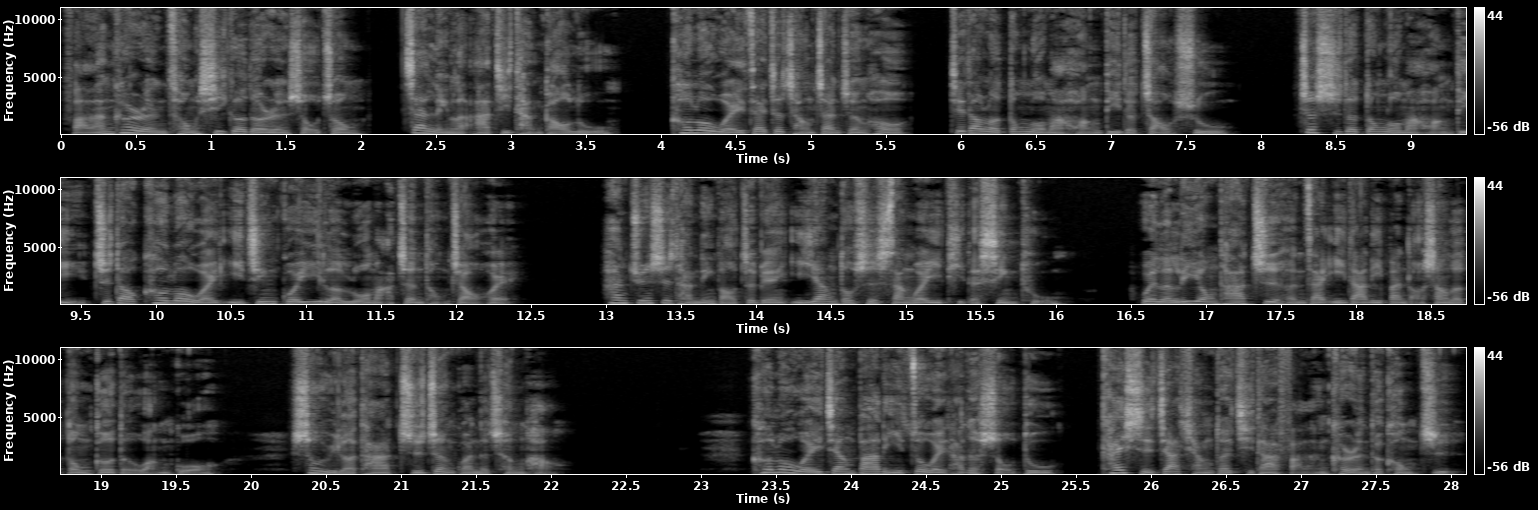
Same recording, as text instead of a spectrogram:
法兰克人从西哥德人手中占领了阿基坦高卢。克洛维在这场战争后接到了东罗马皇帝的诏书。这时的东罗马皇帝知道克洛维已经皈依了罗马正统教会，和君士坦丁堡这边一样都是三位一体的信徒。为了利用他制衡在意大利半岛上的东哥德王国，授予了他执政官的称号。克洛维将巴黎作为他的首都。开始加强对其他法兰克人的控制，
